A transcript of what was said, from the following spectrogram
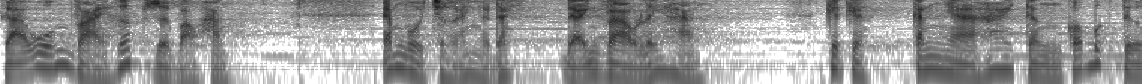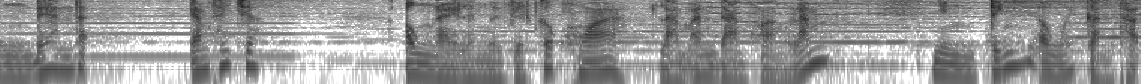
Gã uống vài hớp rồi bảo Hằng, Em ngồi chờ anh ở đây, Để anh vào lấy hàng. Kìa kìa Căn nhà hai tầng có bức tường đen đó. Em thấy chưa? Ông này là người Việt gốc Hoa Làm ăn đàng hoàng lắm. Nhưng tính ông ấy cẩn thận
